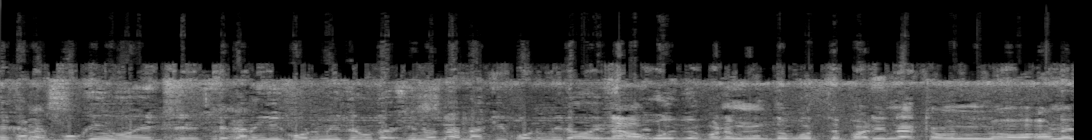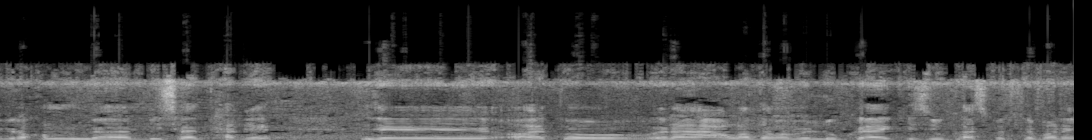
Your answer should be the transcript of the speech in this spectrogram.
যেখানে বুকিং হয়েছে সেখানে কি কর্মীদের উদাসীনতা নাকি কর্মীরাও না ওই ব্যাপারে মন্তব্য করতে পারি না কারণ অনেক রকম বিষয় থাকে যে হয়তো এরা আলাদাভাবে লুকায় কিছু কাজ করতে পারে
